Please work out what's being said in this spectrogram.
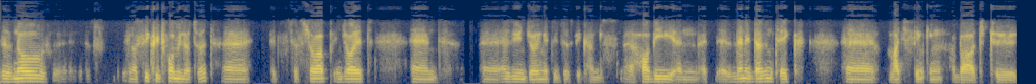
there's no you know secret formula to it. Uh, it's just show up, enjoy it, and uh, as you're enjoying it, it just becomes a hobby, and it, uh, then it doesn't take uh, much thinking about to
